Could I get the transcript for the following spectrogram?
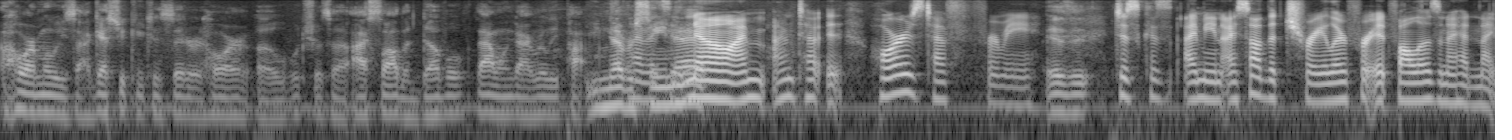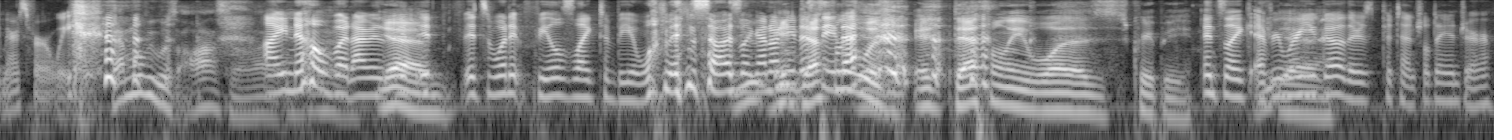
horror movies. I guess you can consider it horror. Uh, which was uh, I saw the Devil. That one got really pop. You never seen seen- that? No, I'm I'm tough. is tough for me. Is it? Just because I mean I saw the trailer for It Follows and I had nightmares for a week. That movie was awesome. Like, I know, yeah. but I was Yeah. it, it, it's what it feels like to be a woman. So I was like, You- I don't need to see definitely that. was. It definitely was creepy. It's like everywhere you go, there's potential danger.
